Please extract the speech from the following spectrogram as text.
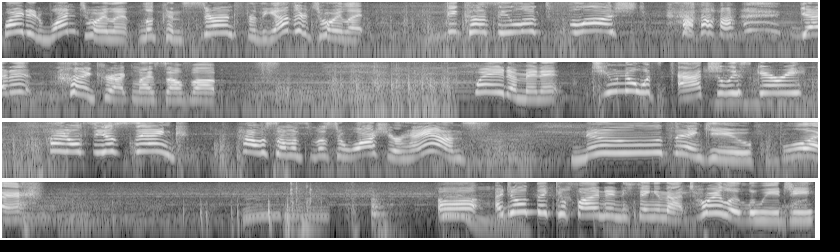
Why did one toilet look concerned for the other toilet? Because he looked flushed! Get it? I cracked myself up. Wait a minute. Do you know what's actually scary? I don't see a sink. How is someone supposed to wash your hands? No, thank you. Blech. Uh, I don't think you'll find anything in that toilet, Luigi.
